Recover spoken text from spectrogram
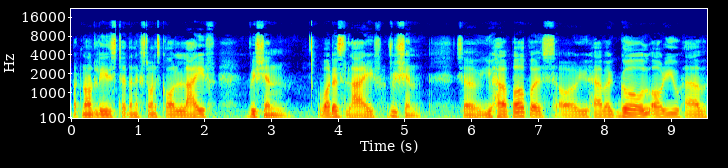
but not least the next one is called life vision. What is life vision? So you have a purpose or you have a goal or you have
